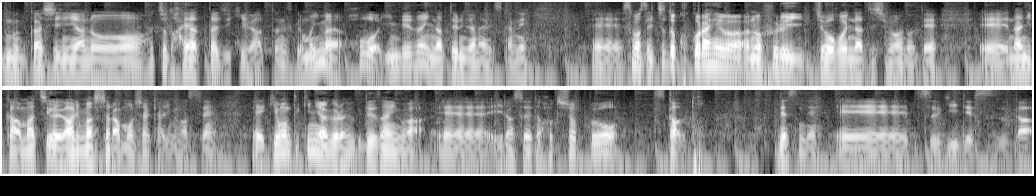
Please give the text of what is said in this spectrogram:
昔に、あのーちょっと流行った時期があったんですけども、今ほぼインデザインになってるんじゃないですかね。えーすみません、ちょっとここら辺はあの古い情報になってしまうので、えー何か間違いがありましたら申し訳ありません。えー基本的にはグラフィックデザインは、えイラストレーター、フォトショップを使うと。ですね。え次ですが、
